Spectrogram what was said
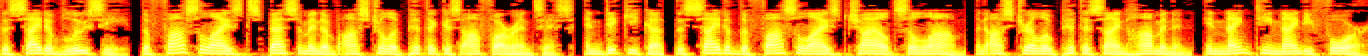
the site of Lucy, the fossilized specimen of Australopithecus afarensis, and Dikika, the site of the fossilized child Selam, an Australopithecine hominin. In 1994,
